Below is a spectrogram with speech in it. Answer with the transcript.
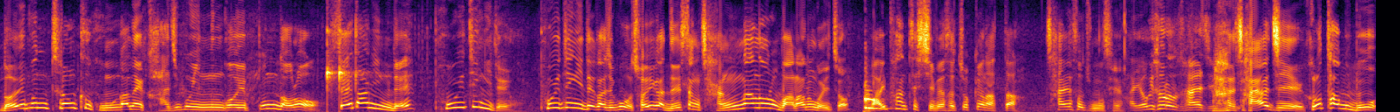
넓은 트렁크 공간에 가지고 있는 거에 뿐더러 세단인데 폴딩이 돼요. 폴딩이 돼가지고 저희가 늘상 장난으로 말하는 거 있죠. 와이프한테 집에서 쫓겨났다. 차에서 주무세요. 아, 여기서라도 자야지. 자야지. 그렇다고 뭐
